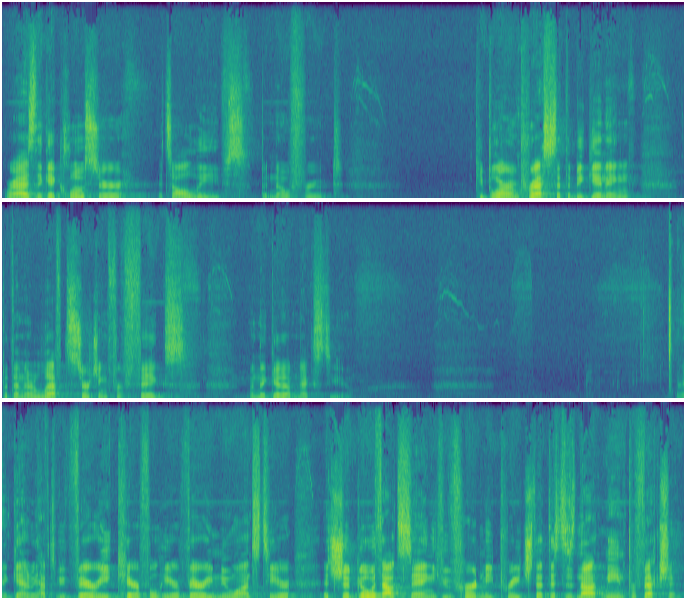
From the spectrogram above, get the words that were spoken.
Where as they get closer, it's all leaves, but no fruit. People are impressed at the beginning, but then they're left searching for figs when they get up next to you. And again, we have to be very careful here, very nuanced here. It should go without saying, if you've heard me preach, that this does not mean perfection.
